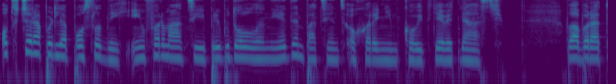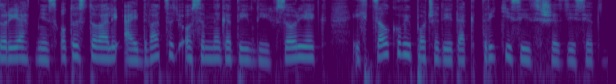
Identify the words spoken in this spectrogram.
Od včera podľa posledných informácií pribudol len jeden pacient s ochorením COVID-19. V laboratóriách dnes otestovali aj 28 negatívnych vzoriek, ich celkový počet je tak 3062.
